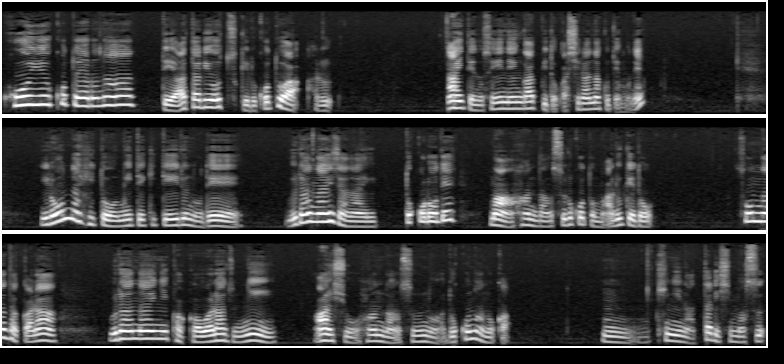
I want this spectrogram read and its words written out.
こういうことやろなって当たりをつけることはある相手の生年月日とか知らなくてもねいろんな人を見てきているので占いじゃないところでまあ判断することもあるけどそんなだから占いにかかわらずに相性を判断するのはどこなのか、うん、気になったりします。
